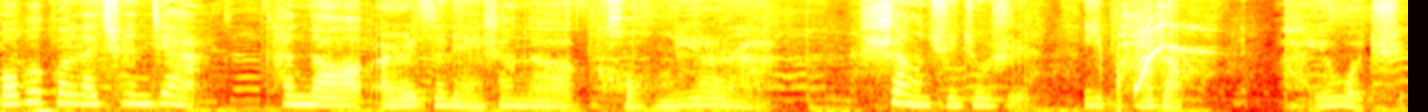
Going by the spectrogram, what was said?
婆婆过来劝架，看到儿子脸上的口红印儿啊。上去就是一巴掌，哎呦我去！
